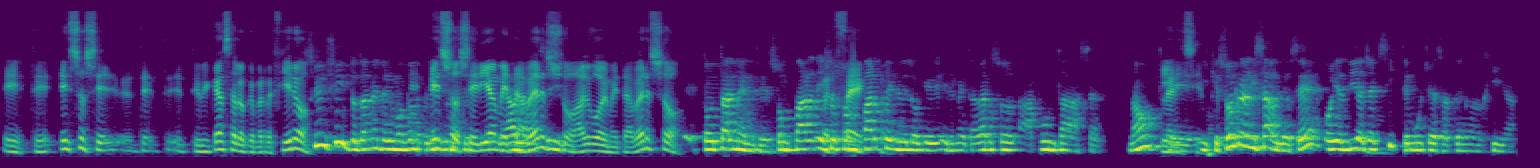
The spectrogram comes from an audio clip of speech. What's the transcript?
Este, ¿Eso se, te, ubicas a lo que me refiero? Sí, sí, totalmente. ¿Eso sería metaverso? ¿Algo de metaverso? Totalmente. Son esos son partes de lo que el metaverso apunta a hacer. ¿no? Clarísimo. y que son realizables. ¿eh? Hoy en día ya existe mucha de esa tecnología.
